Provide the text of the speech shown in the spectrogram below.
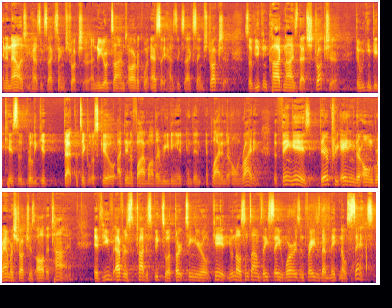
An analogy has exact same structure. A New York Times article, an essay has exact same structure. So if you can cognize that structure, then we can get kids to really get that particular skill identified while they're reading it and then applied in their own writing. The thing is, they're creating their own grammar structures all the time if you've ever tried to speak to a 13 year old kid, you'll know sometimes they say words and phrases that make no sense,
